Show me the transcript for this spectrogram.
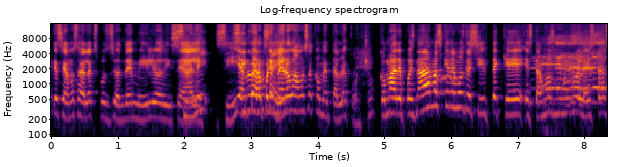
que si vamos a ver la exposición de Emilio, dice Sí, Ale. sí, ya pero vamos a ir. primero vamos a comentar lo de Poncho. Comadre, pues nada más queremos decirte que estamos muy molestas.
